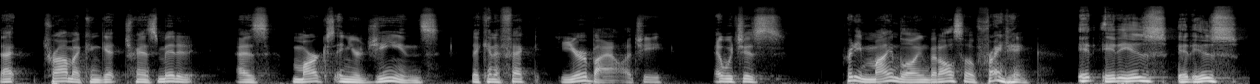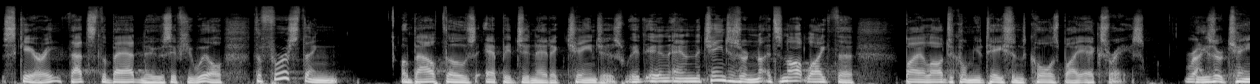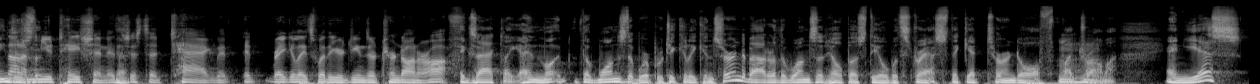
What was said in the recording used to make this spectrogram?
that trauma can get transmitted as marks in your genes that can affect your biology, eh, which is pretty mind blowing, but also frightening. It it is it is scary. That's the bad news, if you will. The first thing about those epigenetic changes, it, and, and the changes are not. It's not like the biological mutations caused by X-rays. Right. These are changes. It's not a mutation. It's just a tag that it regulates whether your genes are turned on or off. Exactly. And mo- the ones that we're particularly concerned about are the ones that help us deal with stress, that get turned off by mm-hmm. trauma. And yes,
